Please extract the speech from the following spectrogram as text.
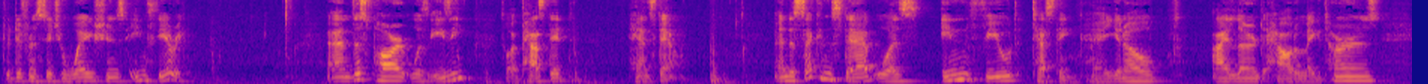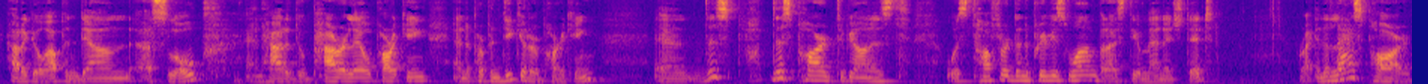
to different situations in theory. And this part was easy, so I passed it hands down. And the second step was in field testing. You know, I learned how to make turns, how to go up and down a slope, and how to do parallel parking and perpendicular parking. And this this part, to be honest, was tougher than the previous one, but I still managed it. Right, and the last part,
